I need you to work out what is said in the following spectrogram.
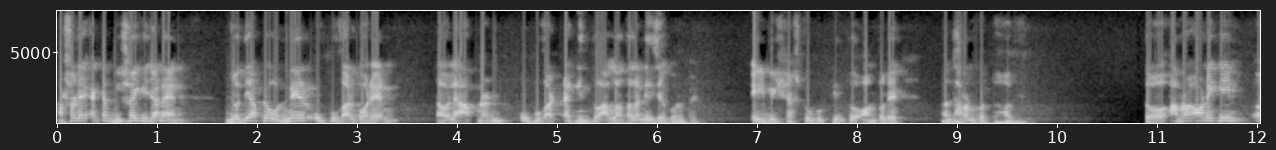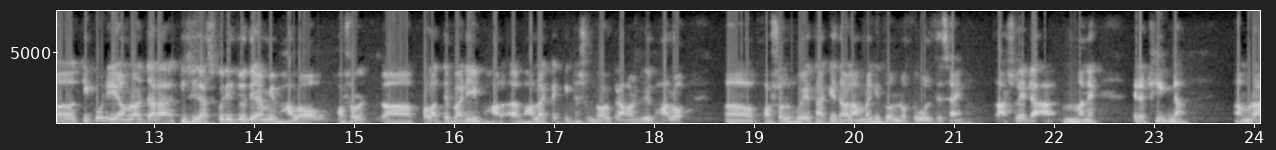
আসলে একটা বিষয় কি জানেন? যদি আপনি অন্যের উপকার করেন, তাহলে আপনার উপকারটা কিন্তু আল্লাহ তালা নিজে করবেন এই বিশ্বাসটুকু কিন্তু অন্তরে ধারণ করতে হবে। তো আমরা অনেকেই কি করি? আমরা যারা কৃষি কাজ করি, যদি আমি ভালো ফসল ফলাতে পারি ভাল- একটা কীটনাশক ব্যবহার করে আমার যদি ভালো ফসল হয়ে থাকে, তাহলে আমরা কিন্তু অন্যকে বলতে চাই না। আসলে এটা মানে এটা ঠিক না। আমরা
